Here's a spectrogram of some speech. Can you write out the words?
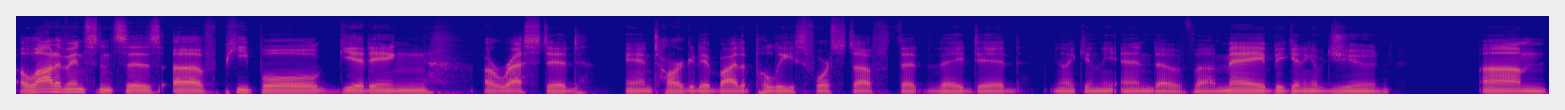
a lot of instances of people getting arrested and targeted by the police for stuff that they did like in the end of uh, May, beginning of June. Um,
